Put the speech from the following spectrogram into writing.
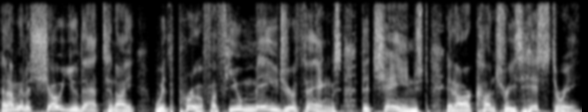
And I'm going to show you that tonight with proof. A few major things that changed in our country's history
